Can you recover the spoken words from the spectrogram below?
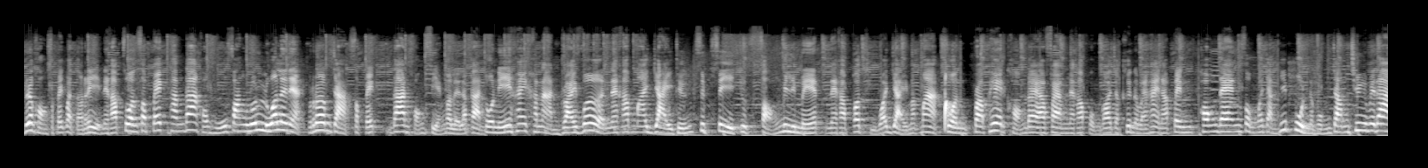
เรื่องของสเปคแบตเตอรี่นะครับส่วนสเปคทางด้านของหูฟังล้วนๆเลยเนี่ยเริ่มจากสเปคด้านของเสียงก่อนเลยแล้วกัน ตัวนี้ให้ขนาด driver นะครับมาใหญ่ถึง 14.2มิลลิเมตรนะครับก็ถอว่าใหญ่มากๆ ส่วนประเภทของ diaphragm นะครับผมก็จะขึ้นเอาไว้ให้นะเป็นทองแดงส่งมาจากญี่ปุ่นนะผมจำชื่อไม่ได้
